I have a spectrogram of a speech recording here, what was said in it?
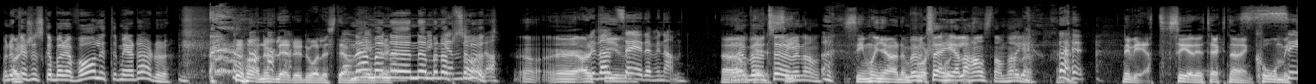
Men du kanske ska börja vara lite mer där du. Ja, nu blev det dålig stämning. Nej men, eh, nej, men vilken då absolut. då? Ja, eh, Vi behöver arkiv... inte säga det vid namn. Behöver inte säga namn. Simon Jag behöver inte Gärdenfors säga hela hans namn heller. Ni vet, serietecknaren, komikern,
